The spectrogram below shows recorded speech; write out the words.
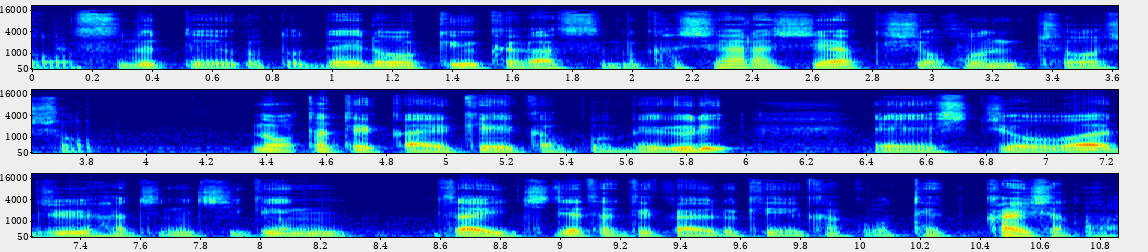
討するということで、老朽化が進む橿原市役所本庁所の建て替え計画をめぐり、えー、市長は18日現地在地で建て替える計画を撤回したと、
